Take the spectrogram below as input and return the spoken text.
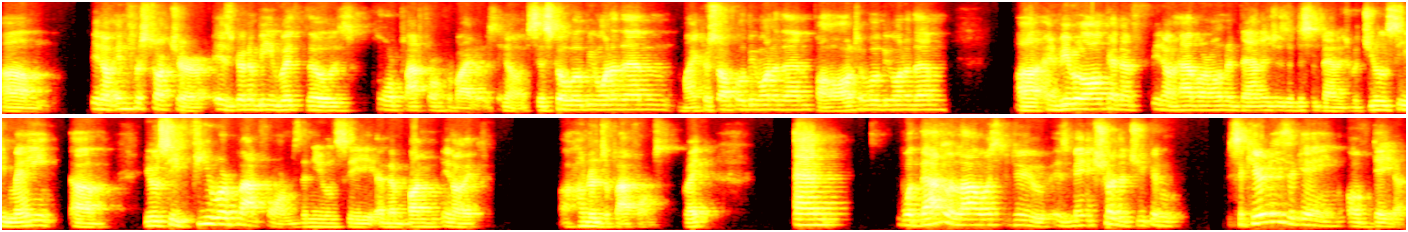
um, you know infrastructure is going to be with those core platform providers. You know, Cisco will be one of them, Microsoft will be one of them, Palo Alto will be one of them, uh, and we will all kind of you know have our own advantages and disadvantages. But you'll see many, um, you'll see fewer platforms than you will see an abundant, you know, like uh, hundreds of platforms, right? And what that'll allow us to do is make sure that you can security is a game of data.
